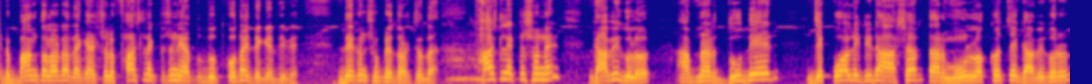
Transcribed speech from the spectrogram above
একটু বানতলাটা দেখে আসলে ফার্স্ট ল্যাকটেশনে এত দুধ কোথায় থেকে দিবে? দেখুন সুপ্রিয় দর্শক দাদা ফার্স্ট ল্যাকটেশনে গাবিগুলো আপনার দুধের যে কোয়ালিটিটা আসার তার মূল লক্ষ্য হচ্ছে গাবি গরুর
